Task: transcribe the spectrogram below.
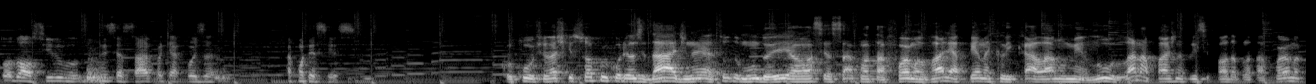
todo o auxílio necessário para que a coisa acontecesse. Puf, eu acho que só por curiosidade, né? Todo mundo aí, ao acessar a plataforma, vale a pena clicar lá no menu, lá na página principal da plataforma,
